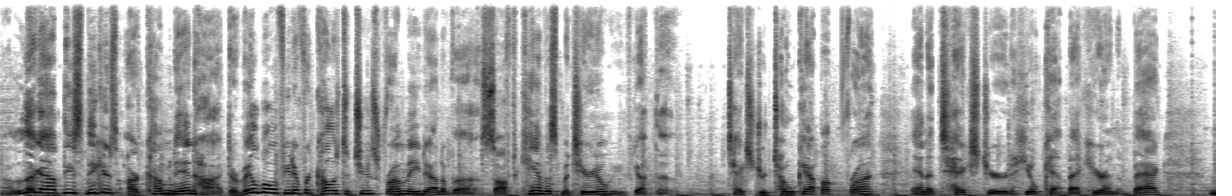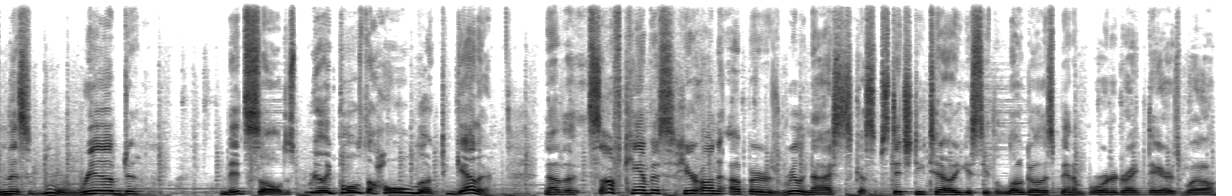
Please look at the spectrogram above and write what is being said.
Now look out, these sneakers are coming in hot. They're available in a few different colors to choose from, made out of a soft canvas material. You've got the textured toe cap up front and a textured heel cap back here in the back. And this little ribbed midsole just really pulls the whole look together. Now the soft canvas here on the upper is really nice. It's got some stitch detail. You can see the logo that's been embroidered right there as well.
